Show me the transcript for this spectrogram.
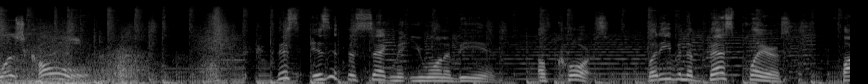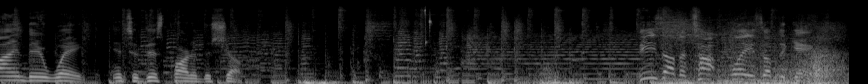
Was cold? This isn't the segment you want to be in, of course, but even the best players find their way into this part of the show. These are the top plays of the game.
